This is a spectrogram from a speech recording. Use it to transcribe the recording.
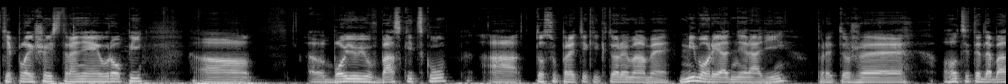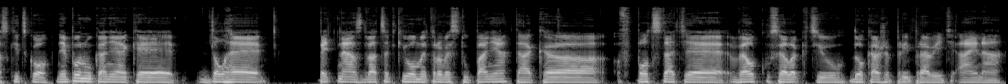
teplejšej strane Európy uh, bojujú v Baskicku a to sú preteky, ktoré máme mimoriadne radi, pretože hoci teda Baskicko neponúka nejaké dlhé 15-20 km stúpania, tak eh, v podstate veľkú selekciu dokáže pripraviť aj na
